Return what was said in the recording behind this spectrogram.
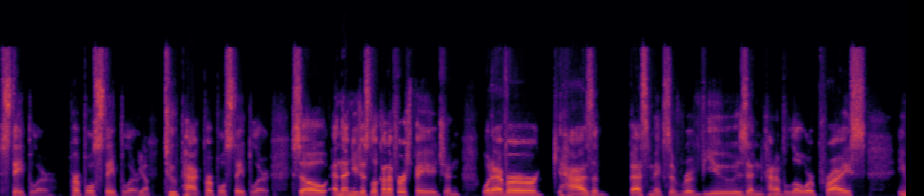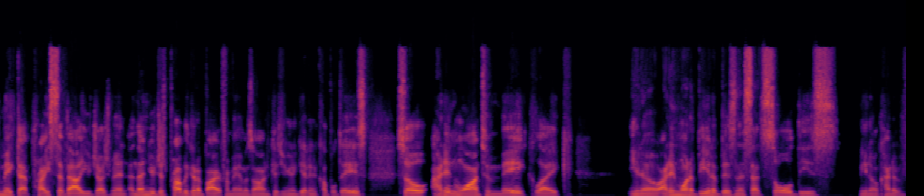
stapler, purple stapler, Yep. two pack purple stapler. So, and then you just look on the first page and whatever has a best mix of reviews and kind of lower price, you make that price to value judgment. And then you're just probably going to buy it from Amazon because you're going to get in a couple days. So I didn't want to make like, you know, I didn't want to be in a business that sold these, you know, kind of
